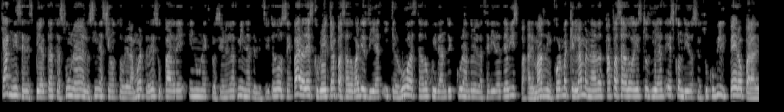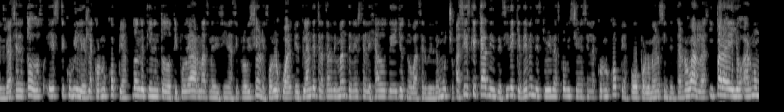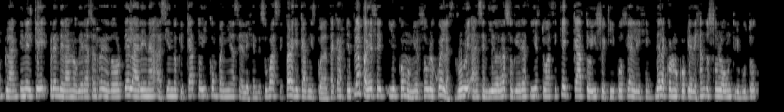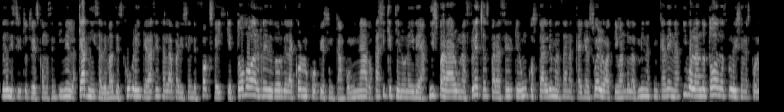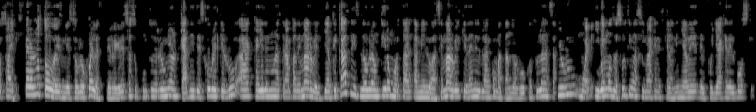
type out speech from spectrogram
Katniss se despierta tras una alucinación sobre la muerte de su padre en una explosión en las minas del Distrito 12 para descubrir que han pasado varios días y que Rue ha estado cuidando y curándole las heridas de avispa. Además le informa que la manada ha pasado estos días escondidos en su cubil, pero para desgracia de todos, este cubil es la cornucopia, donde tienen todo tipo de armas, medicinas y provisiones, por lo cual el plan de tratar de mantenerse alejados de ellos no va a servir de mucho. Así es que Katniss decide que deben destruir las provisiones en la cornucopia, o por lo menos intentar robarlas, y para ello arma un plan en el que prenderán hogueras alrededor de la arena haciendo que Kato y compañía se alejen de su base para que Katniss pueda atacar. El plan parece ir como miel sobre hojuelas. Rue ha encendido las hogueras y esto hace que Kato y su equipo se alejen de la cornucopia dejando solo a un tributo del Distrito 3 como centinela. Katniss además descubre gracias a la aparición de Foxface que todo alrededor de la cornucopia es un campo minado, así que tiene una idea, disparar unas flechas para hacer que un costal de manzanas caiga al suelo activando las minas en cadena y volando todas las provisiones por los aires. Pero no todo es miel sobre hojuelas. De regreso a su punto de reunión, Katniss descubre que Rue ha caído en una trampa de Marvel, y aunque Katniss logra un tiro mortal, también lo hace Marvel, que da en el blanco matando a Rue con su lanza, y Rue muere, y vemos las últimas imágenes que la niña ve del follaje del bosque.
